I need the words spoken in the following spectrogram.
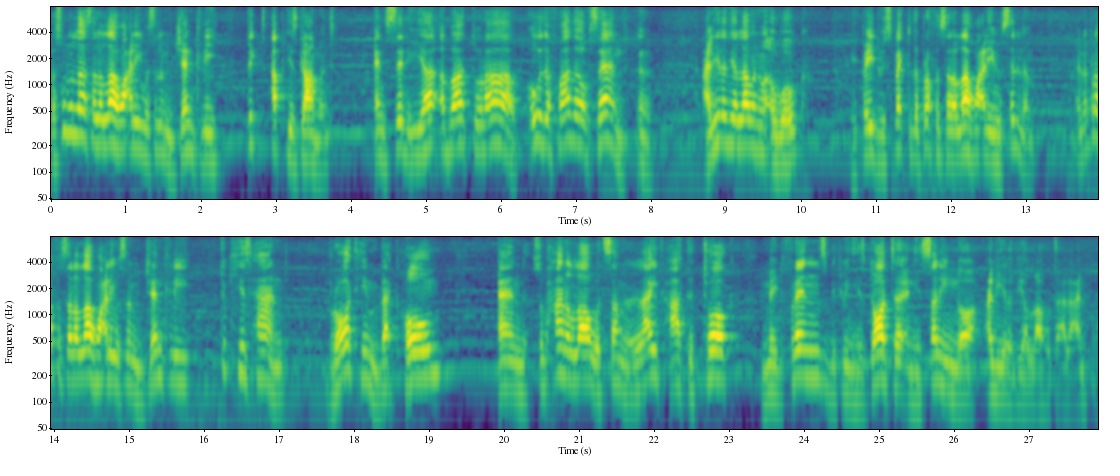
Rasulullah sallallahu gently picked up his garment and said, Ya Aba Turab, O the father of sand. Uh, Ali radiallahu awoke. He paid respect to the Prophet sallallahu wasallam, and the Prophet sallallahu wasallam gently took his hand, brought him back home, and subhanallah, with some light-hearted talk, made friends between his daughter and his son-in-law Ali radiallahu ta'ala anhu.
